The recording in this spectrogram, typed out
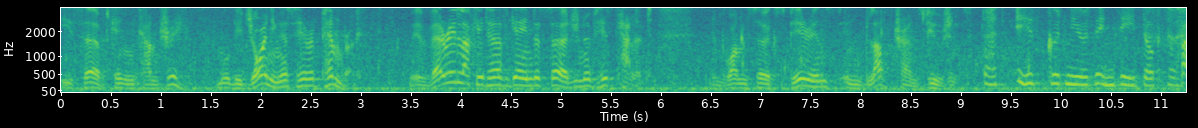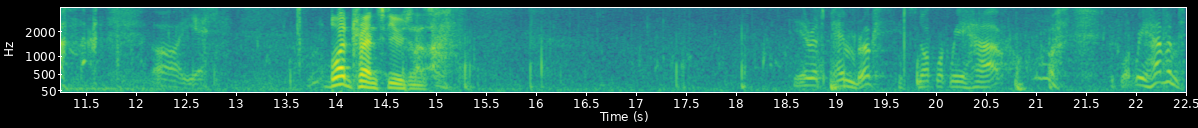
He served King Country and will be joining us here at Pembroke. We're very lucky to have gained a surgeon of his talent, and one so experienced in blood transfusions. That is good news indeed, Doctor. Oh, yes. Blood transfusions. Here at Pembroke, it's not what we have, but what we haven't.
